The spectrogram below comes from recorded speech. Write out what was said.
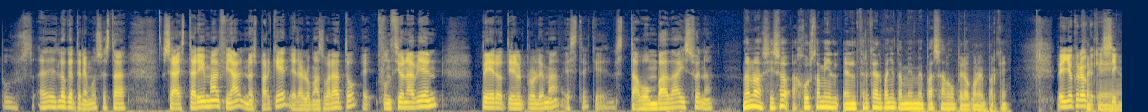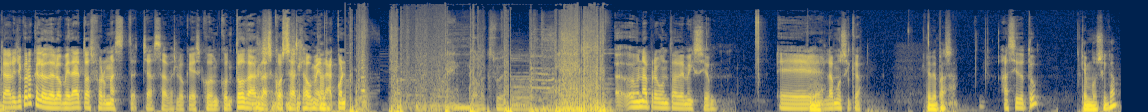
pues es lo que tenemos. Esta, o sea, esta tarima al final no es parquet, era lo más barato, eh, funciona bien, pero tiene el problema este, que está bombada y suena. No, no, si eso, justo a mí en cerca del baño también me pasa algo, pero con el parque. Pero yo creo que, sí, claro, yo creo que lo de la humedad de todas formas ya sabes lo que es con, todas las cosas, la humedad. Eh, una pregunta de Mixion. Eh, la música. ¿Qué le pasa? ¿Has sido tú? ¿Qué música?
